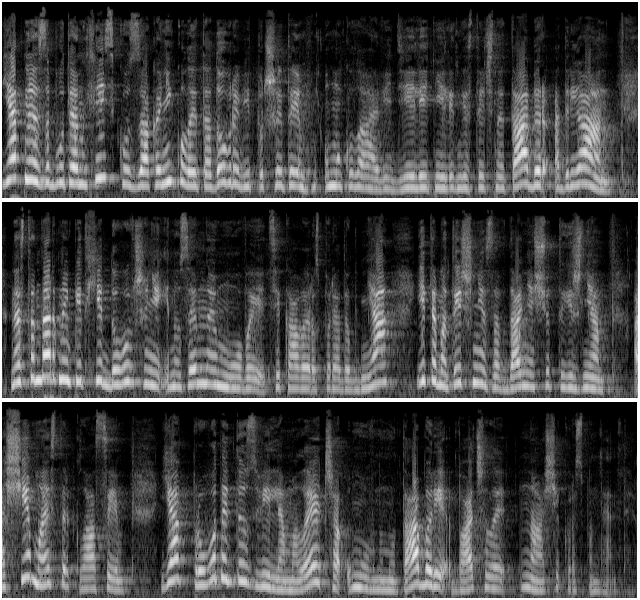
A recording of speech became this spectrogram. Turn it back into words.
Як не забути англійську за канікули та добре відпочити у Миколаєві діє літній лінгвістичний табір Адріан. Нестандартний підхід до вивчення іноземної мови, цікавий розпорядок дня і тематичні завдання щотижня, а ще майстер-класи. Як проводить дозвілля малеча у мовному таборі, бачили наші кореспонденти.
